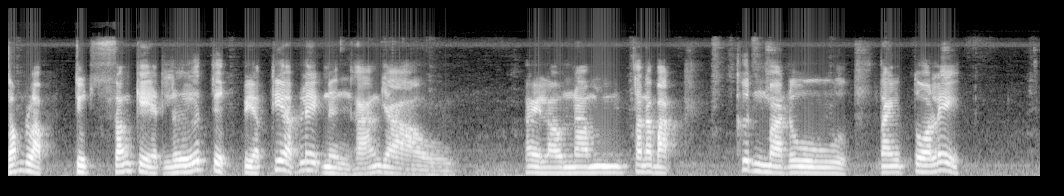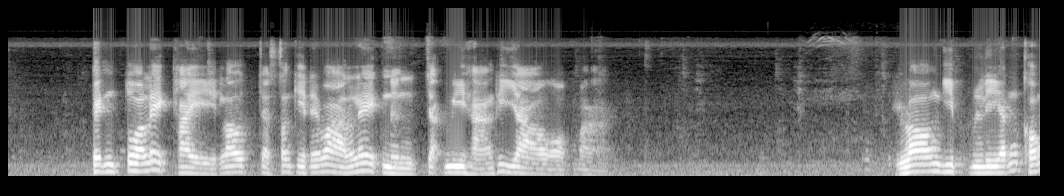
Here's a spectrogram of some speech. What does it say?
สำหรับจุดสังเกตหรือจุดเปรียบเทียบเลขหนึ่งหางยาว ให้เรานำธนบัตรขึ้นมาดูในตัวเลข เป็นตัวเลขไทย เราจะสังเกตได้ว่าเลขหนึ่งจะมีหางที่ยาวออกมา ลองหยิบเหรียญของ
